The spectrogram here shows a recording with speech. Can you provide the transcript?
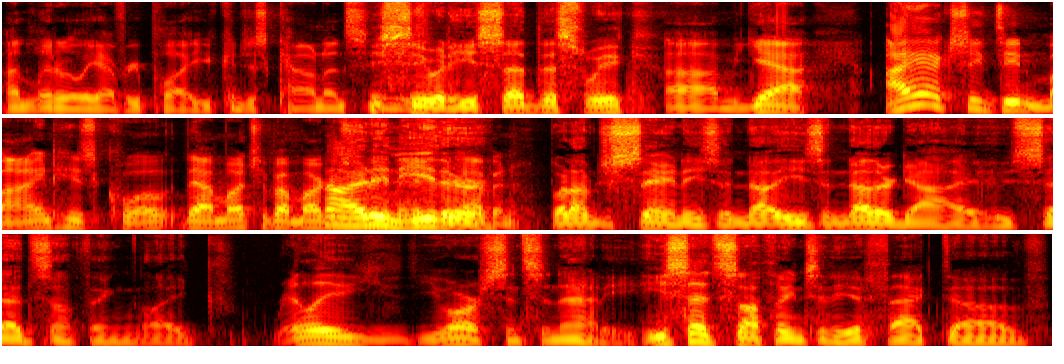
on literally every play. You can just count on seeing. You see what he said this week? Um, yeah, I actually didn't mind his quote that much about Marcus. No, I didn't either. But I'm just saying he's another he's another guy who said something like, "Really, you, you are Cincinnati." He said something to the effect of,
